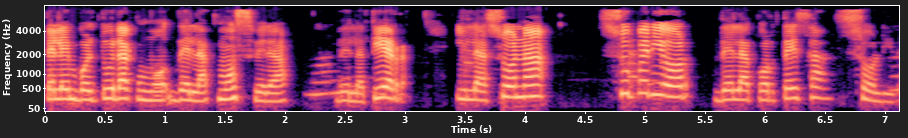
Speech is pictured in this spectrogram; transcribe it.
de la envoltura como de la atmósfera de la Tierra y la zona superior de la corteza sólida.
